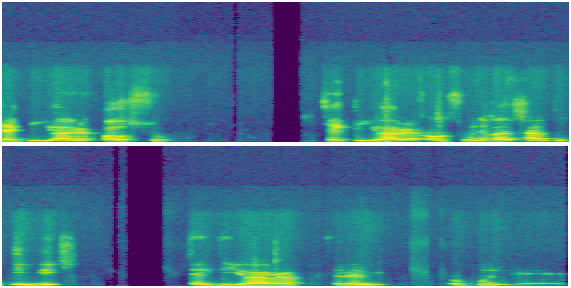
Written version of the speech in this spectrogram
check the URL also. Check the URL also. Whenever we have the image, check the URL. So let me open the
